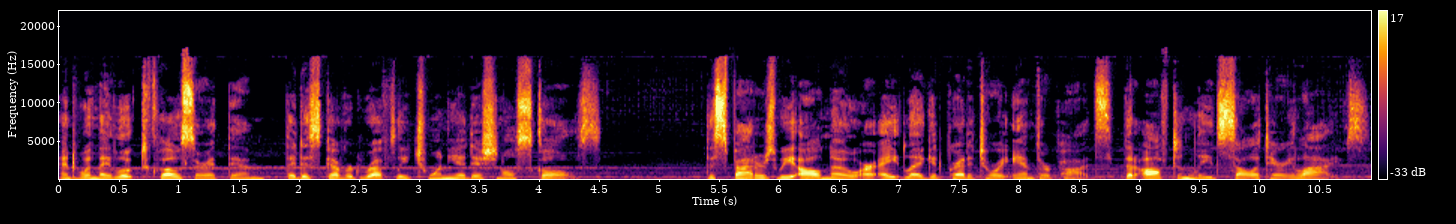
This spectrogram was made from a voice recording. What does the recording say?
and when they looked closer at them, they discovered roughly 20 additional skulls. The spiders we all know are eight legged predatory arthropods that often lead solitary lives.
